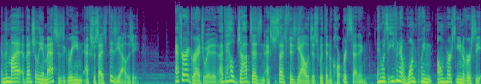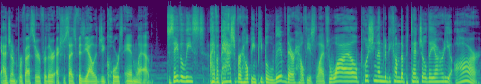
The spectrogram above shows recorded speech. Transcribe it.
and then my eventually a master's degree in exercise physiology. After I graduated, I've held jobs as an exercise physiologist within a corporate setting and was even at one point an Elmhurst University adjunct professor for their exercise physiology course and lab. To say the least, I have a passion for helping people live their healthiest lives while pushing them to become the potential they already are.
